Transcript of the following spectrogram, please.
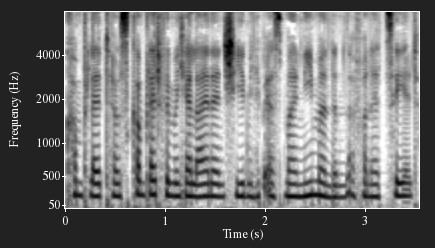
komplett, habe es komplett für mich alleine entschieden. Ich habe erstmal niemandem davon erzählt,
